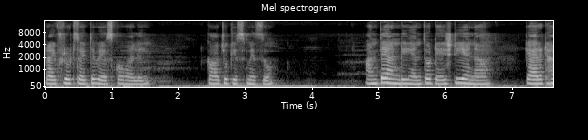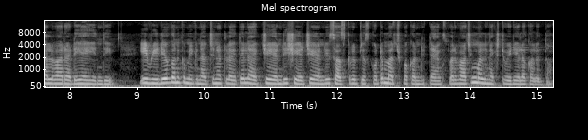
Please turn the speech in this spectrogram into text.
డ్రై ఫ్రూట్స్ అయితే వేసుకోవాలి. కాజు కిస్మిస్ అంతే అండి ఎంతో టేస్టీ అయిన క్యారెట్ హల్వా రెడీ అయ్యింది. ఈ వీడియో కనుక మీకు నచ్చినట్లయితే లైక్ చేయండి షేర్ చేయండి సబ్స్క్రైబ్ చేసుకోవటం మర్చిపోకండి. Thanks for watching. మళ్ళీ నెక్స్ట్ వీడియోలో కలుద్దాం.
